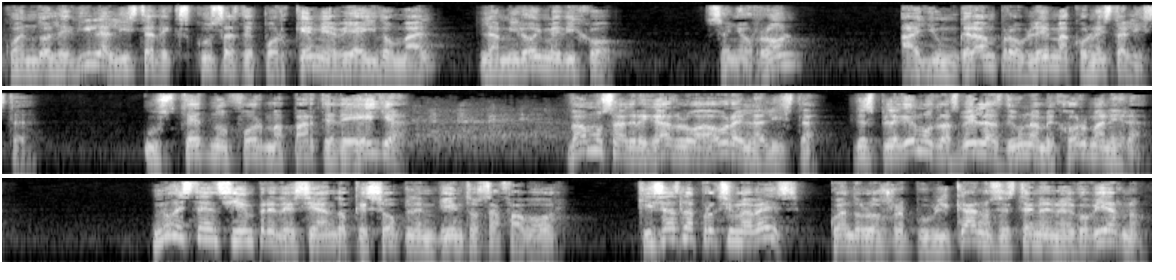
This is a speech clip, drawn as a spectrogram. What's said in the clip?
Cuando le di la lista de excusas de por qué me había ido mal, la miró y me dijo, Señor Ron, hay un gran problema con esta lista. Usted no forma parte de ella. Vamos a agregarlo ahora en la lista. Despleguemos las velas de una mejor manera. No estén siempre deseando que soplen vientos a favor. Quizás la próxima vez, cuando los republicanos estén en el gobierno.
